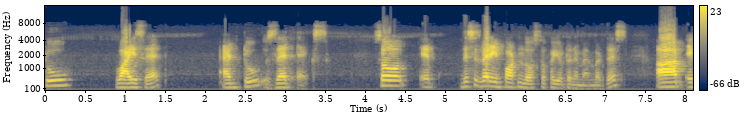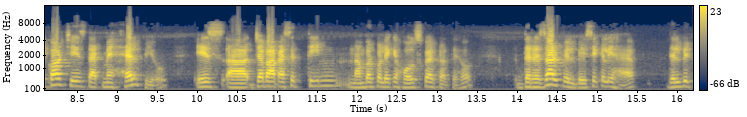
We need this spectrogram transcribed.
2yz and 2zx. So if, this is very important also for you to remember this. Um, एक और चीज that may help you is uh, जब आप ऐसे तीन नंबर को लेके whole square करते हो the result will basically have there will be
